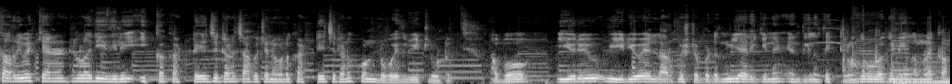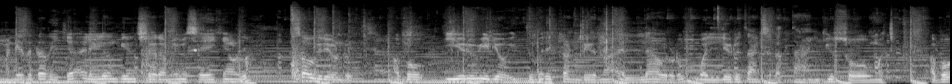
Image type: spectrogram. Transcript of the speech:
കറി വെക്കാനായിട്ടുള്ള രീതിയിൽ ഇക്ക കട്ട് ചെയ്തിട്ടാണ് ചാക്കോച്ചേനെ കൊണ്ട് കട്ട് ചെയ്തിട്ടാണ് കൊണ്ടുപോയത് വീട്ടിലോട്ട്. അപ്പോൾ ഈ ഒരു വീഡിയോ എല്ലാവർക്കും ഇഷ്ടപ്പെട്ടെന്ന് വിചാരിക്കുന്നത് എന്തെങ്കിലും തെറ്റുകളും കുറവുകളൊക്കെ ഉണ്ടെങ്കിൽ നമ്മളെ കമന്റ് ചെയ്തിട്ട് അറിയിക്കുക. അല്ലെങ്കിൽ നമുക്ക് ഇൻസ്റ്റാഗ്രാമിൽ മെസ്സേജ് അയക്കാനുള്ള സൗകര്യമുണ്ട്. അപ്പോൾ ഈ ഒരു വീഡിയോ ഇതുവരെ കണ്ടിരുന്ന എല്ലാവരോടും വലിയൊരു താങ്ക്സ് ഉണ്ട് താങ്ക് യു സോ മച്ച് അപ്പോൾ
